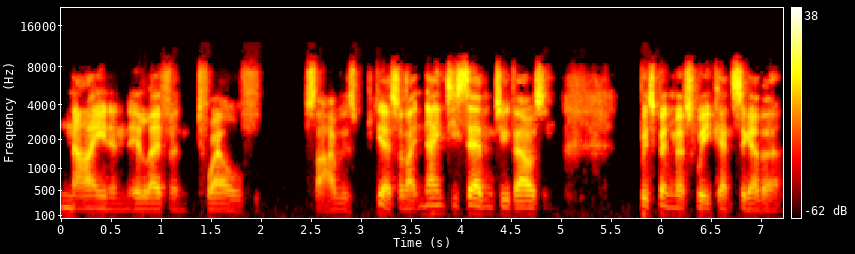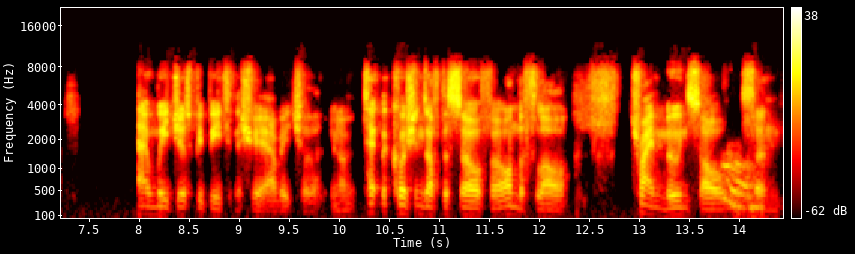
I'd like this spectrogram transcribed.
9 and 11, 12, so I was, yeah, so like 97, 2000, we'd spend most weekends together and we'd just be beating the shit out of each other. You know, take the cushions off the sofa, on the floor, try and moonsaults oh. and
